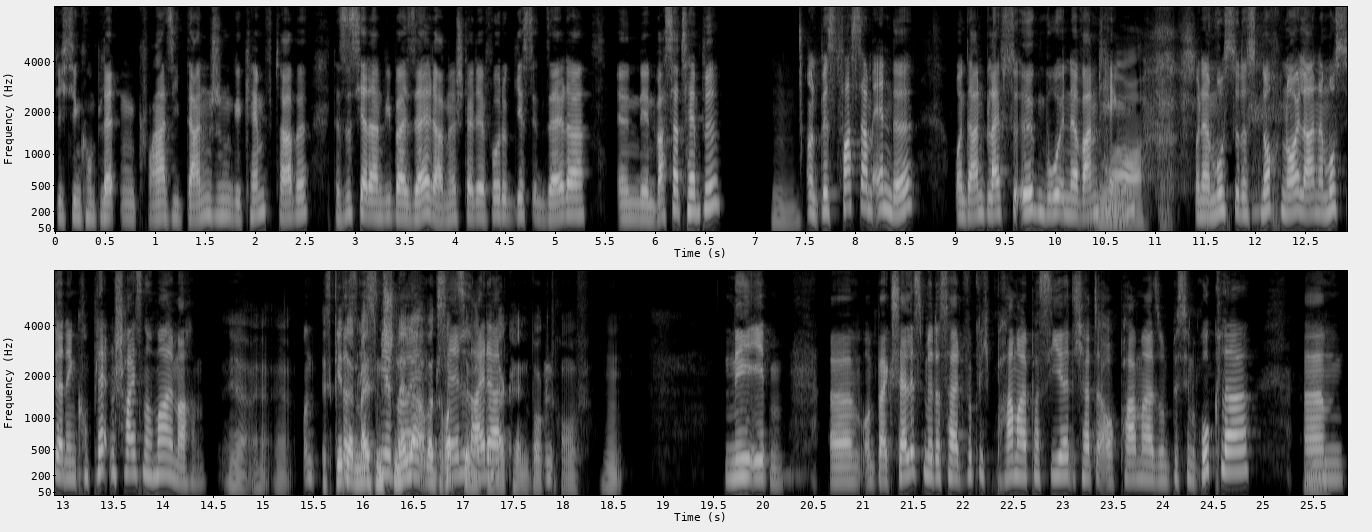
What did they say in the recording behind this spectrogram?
durch den kompletten quasi Dungeon gekämpft habe, das ist ja dann wie bei Zelda. Ne? Stell dir vor, du gehst in Zelda in den Wassertempel hm. und bist fast am Ende und dann bleibst du irgendwo in der Wand hängen. Boah. Und dann musst du das noch neu laden, dann musst du ja den kompletten Scheiß nochmal machen. Ja, ja, ja. Und es geht dann meistens schneller, aber trotzdem leider, hat man da keinen Bock drauf. Hm. Nee, eben. Ähm, und bei Excel ist mir das halt wirklich ein paar Mal passiert. Ich hatte auch ein paar Mal so ein bisschen Ruckler. Hm. Ähm,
